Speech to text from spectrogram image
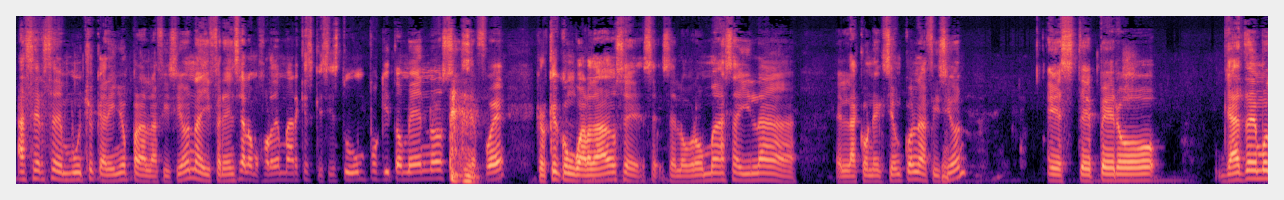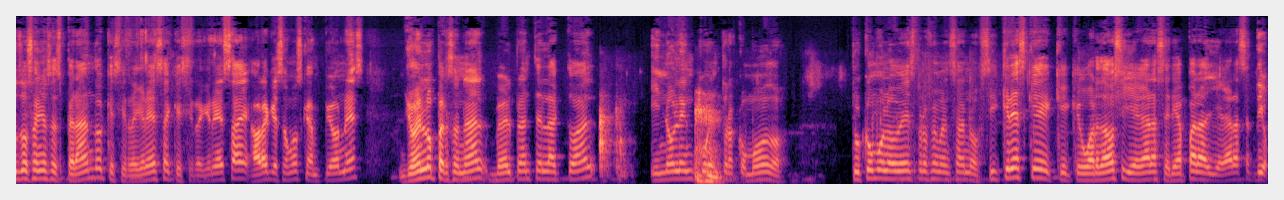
hacerse de mucho cariño para la afición, a diferencia a lo mejor de Márquez, que sí estuvo un poquito menos y se fue. Creo que con Guardado se, logró más ahí la, la, conexión con la afición. Este, pero ya tenemos dos años esperando que si regresa, que si regresa, ahora que somos campeones, yo en lo personal veo el plantel actual y no le encuentro acomodo. ¿Tú cómo lo ves, profe Manzano? ¿Sí crees que, que, Guardado si llegara sería para llegar a ser, digo,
